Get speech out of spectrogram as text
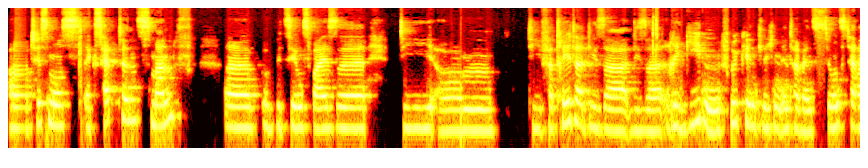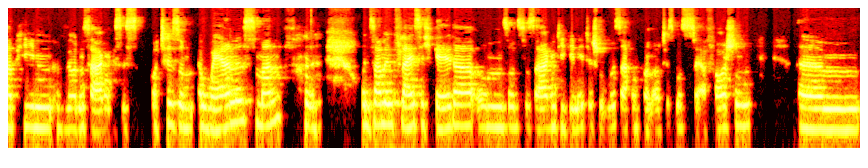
Autismus Acceptance Month, äh, beziehungsweise die, ähm, die Vertreter dieser, dieser rigiden frühkindlichen Interventionstherapien würden sagen, es ist Autism Awareness Month und sammeln fleißig Gelder, um sozusagen die genetischen Ursachen von Autismus zu erforschen, ähm,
